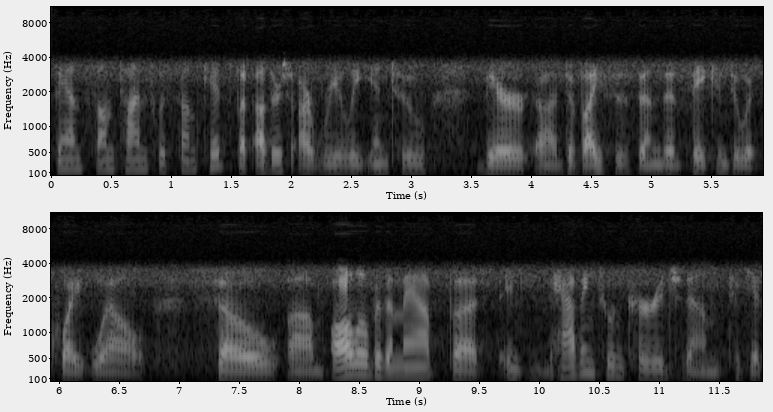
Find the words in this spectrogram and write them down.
span sometimes with some kids, but others are really into their uh, devices and that they can do it quite well so um, all over the map, but in, having to encourage them to get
